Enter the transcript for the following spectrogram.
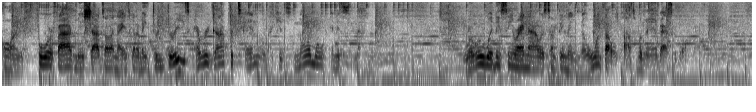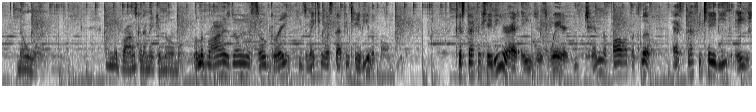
on four or five missed shots all night. He's gonna make three threes, and we're gonna pretend like it's normal, and it's not. What we're witnessing right now is something that no one thought was possible in basketball. No one and LeBron's gonna make it normal. What LeBron is doing is so great, he's making what Steph and KD look normal. Because Steph and KD are at ages where you tend to fall off a cliff. At Steph and KD's age,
